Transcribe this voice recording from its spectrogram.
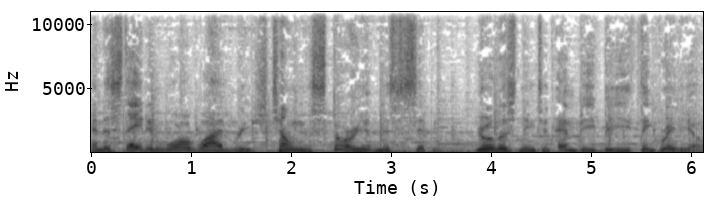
and the state and worldwide reach telling the story of Mississippi. You're listening to MPB Think Radio.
